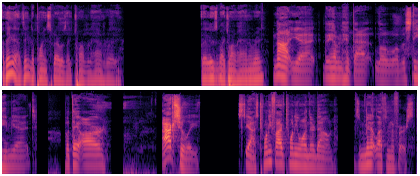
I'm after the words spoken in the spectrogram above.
I think I think the point spread was like 12 and a half already. Are they losing by 12 and a half already? Not yet. They haven't hit that low of a steam yet, but they are. Actually, yeah, it's 25-21. They're down. There's a minute left in the first.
